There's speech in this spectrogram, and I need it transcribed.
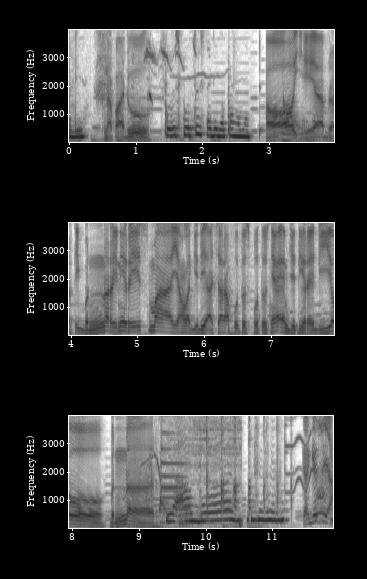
aduh. Kenapa? Aduh. Putus-putus tadi Bapak ngomong. Oh iya, berarti bener ini Risma yang lagi di acara putus-putusnya MGT Radio. Bener. Ya ampun. Kaget ya?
